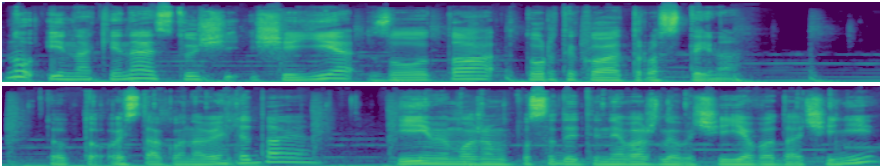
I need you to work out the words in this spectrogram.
Ну і на кінець тут ще- є золота тортикова тростина. Тобто ось так вона виглядає. Її ми можемо посадити неважливо, чи є вода чи ні.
